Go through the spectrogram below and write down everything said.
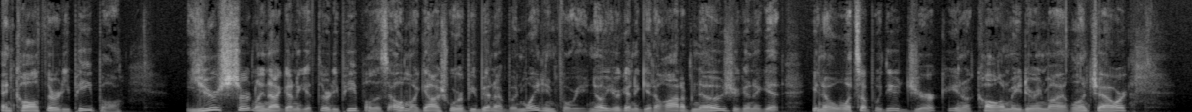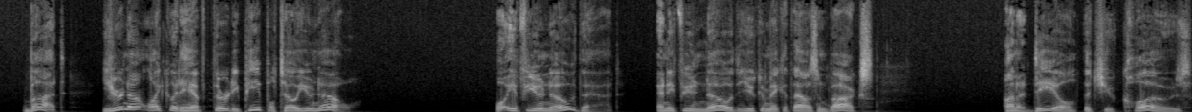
and call 30 people, you're certainly not going to get 30 people that say, "Oh my gosh, where have you been? I've been waiting for you." No, you're going to get a lot of no's. You're going to get, you know, "What's up with you, jerk?" You know, calling me during my lunch hour. But you're not likely to have 30 people tell you no. Well, if you know that, and if you know that you can make a thousand bucks on a deal that you close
